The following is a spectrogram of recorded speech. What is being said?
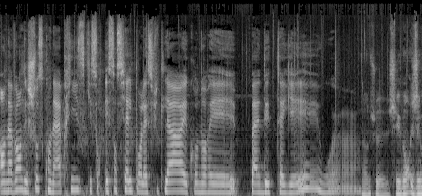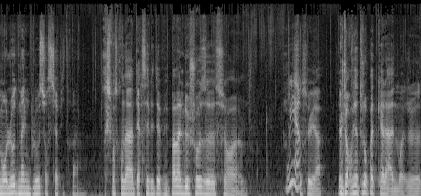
en avant des choses qu'on a apprises qui sont essentielles pour la suite là et qu'on n'aurait pas détaillé ou euh, Non, je- j'ai eu, mon- j'ai eu mon lot de man blow sur ce chapitre. là. Je pense qu'on a intercepté pas mal de choses euh, sur, euh, oui hein sur celui-là. Je reviens toujours pas de Callahan, moi. Je...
